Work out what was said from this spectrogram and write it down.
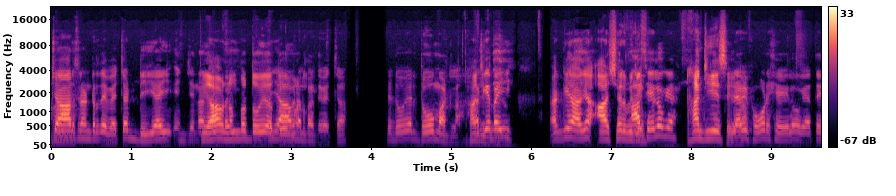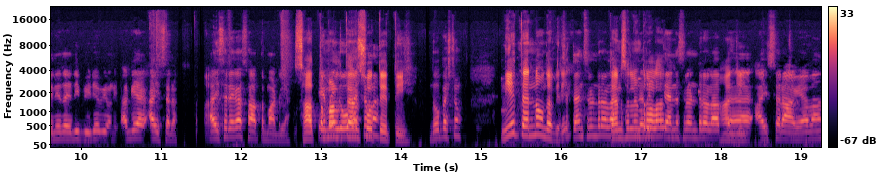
4 ਸਿਲੰਡਰ ਦੇ ਵਿੱਚ DI ਇੰਜਨ ਆ ਤੇ 50 ਬਾਈ ਨੰਬਰ 2002 ਪੰਜਾਬ model। ਨੰਬਰ ਦੇ ਵਿੱਚ ਆ ਤੇ 2002 ਮਾਡਲ ਆ। ਹਾਂਜੀ, ਅੱਗੇ ਬਾਈ? ਅੱਗੇ ਆ ਗਿਆ ਆਸ਼ਰ ਆ ਵੀਰੇ ਸੇਲ ਹੋ ਗਿਆ? ਹਾਂਜੀ ਇਹ ਲੈ ਵੀ ਫੋਰਡ ਸੇਲ ਹੋ ਗਿਆ ਤੇ ਇਹਨੇ ਤਾਂ ਇਹਦੀ ਵੀਡੀਓ ਵੀ ਆਉਣੀ। ਅੱਗੇ ਆਈਸਰ ਆਈਸਰ ਹੈਗਾ 7 ਮਾਡਲ 7 ਇਹ ਵੀ ਮਲ ਦੋ ਪਿਸਟਨ 333 ਦੋ ਪਿਸਟਨ ਨਹੀਂ ਇਹ ਤਿੰਨ ਆਉਂਦਾ ਵੀਰੇ। ਤਿੰਨ ਸਿਲੰਡਰ ਵਾਲਾ? ਤਿੰਨ ਸਿਲੰਡਰ ਵਾਲਾ। ਤਿੰਨ ਸਿਲੰਡਰ ਵਾਲਾ। ਆਈਸਰ ਆ ਗਿਆ ਵਾ।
